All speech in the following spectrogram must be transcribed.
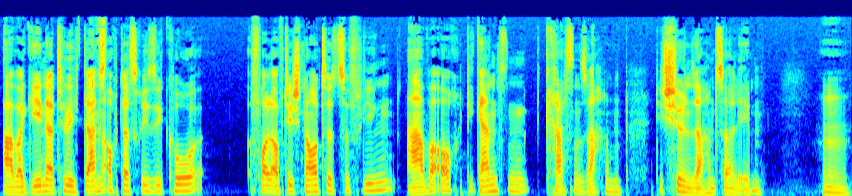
aber gehe natürlich dann auch das Risiko, voll auf die Schnauze zu fliegen, aber auch die ganzen krassen Sachen, die schönen Sachen zu erleben. Hm.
